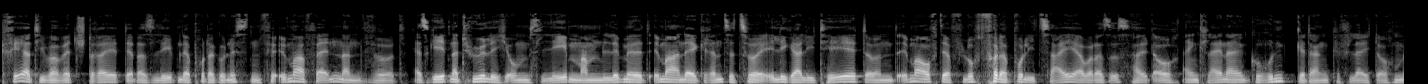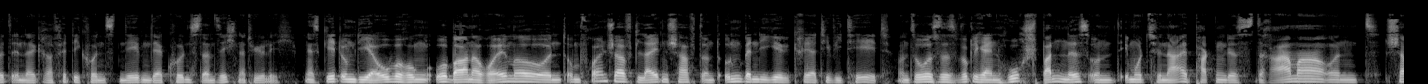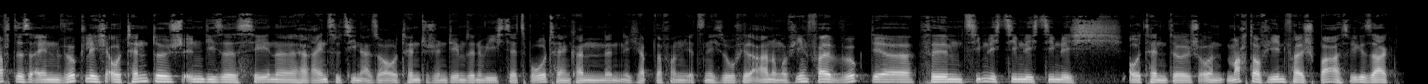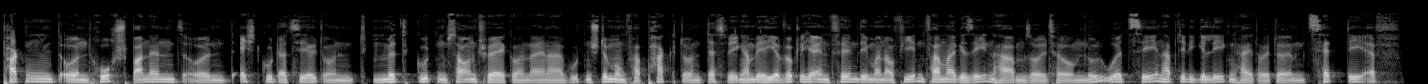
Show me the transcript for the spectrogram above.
kreativer Wettstreit, der das Leben der Protagonisten für immer verändern wird. Es geht natürlich ums Leben am Limit, immer an der Grenze zur Illegalität und immer auf der Flucht vor der Polizei, aber das ist halt auch ein kleiner Grundgedanke vielleicht auch mit in der Graffiti-Kunst, neben der Kunst an sich natürlich. Es geht um die Eroberung urbaner Räume und um Freundschaft, Leidenschaft und unbändige Kreativität. Und so ist es wirklich ein hochspannendes und emotional packendes Drama und schafft es einen wirklich authentisch in diese Szene hereinzuziehen. Also authentisch in dem Sinne, wie ich es jetzt beurteilen kann, denn ich habe davon jetzt nicht so viel Ahnung. Auf jeden Fall wirkt der Film ziemlich, ziemlich, ziemlich authentisch und macht auf jeden Fall Spaß. Wie gesagt, packend und hochspannend und echt gut erzählt und mit gutem Soundtrack und einer guten Stimmung verpackt. Und deswegen haben wir hier wirklich einen Film, den man auf jeden Fall mal gesehen haben sollte. Um 0 Uhr 10 habt ihr die Gelegenheit heute im ZDF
